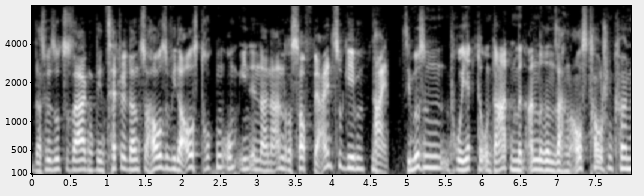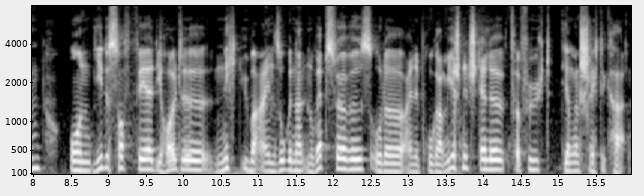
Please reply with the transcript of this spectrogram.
dass wir sozusagen den Zettel dann zu Hause wieder ausdrucken, um ihn in eine andere Software einzugeben. Nein, Sie müssen Projekte und Daten mit anderen Sachen austauschen können und jede Software, die heute nicht über einen sogenannten Webservice oder eine Programmierschnittstelle verfügt, die haben ganz schlechte Karten.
